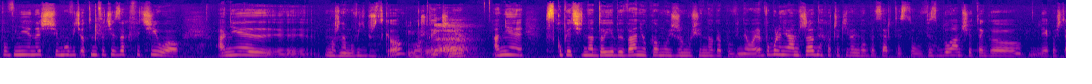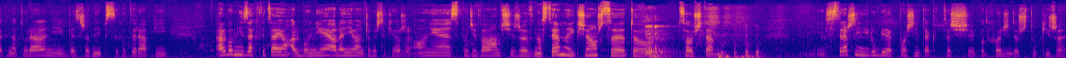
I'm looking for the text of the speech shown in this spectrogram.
powinieneś mówić o tym, co cię zachwyciło, a nie, y, można mówić brzydko? Można. Tutaj? A nie skupiać się na dojebywaniu komuś, że mu się noga powinęła. Ja w ogóle nie mam żadnych oczekiwań wobec artystów. Wyzbyłam się tego jakoś tak naturalnie i bez żadnej psychoterapii. Albo mnie zachwycają, albo nie, ale nie mam czegoś takiego, że o nie, spodziewałam się, że w następnej książce to coś tam strasznie nie lubię, jak właśnie tak ktoś podchodzi do sztuki, że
